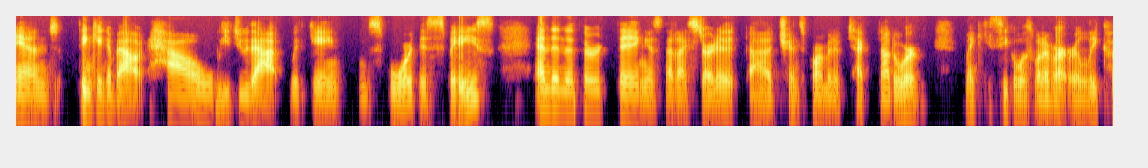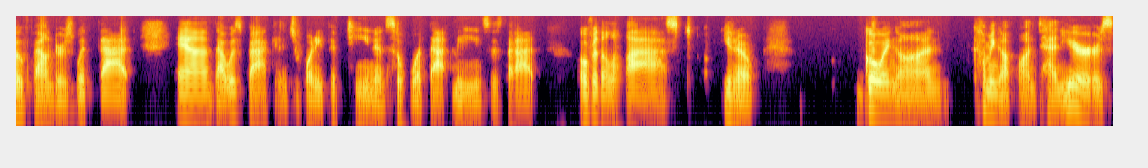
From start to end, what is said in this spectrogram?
and thinking about how we do that with games for this space. And then the third thing is that I started uh, transformativetech.org. Mikey Siegel was one of our early co founders with that. And that was back in 2015. And so, what that means is that over the last, you know, going on coming up on 10 years,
